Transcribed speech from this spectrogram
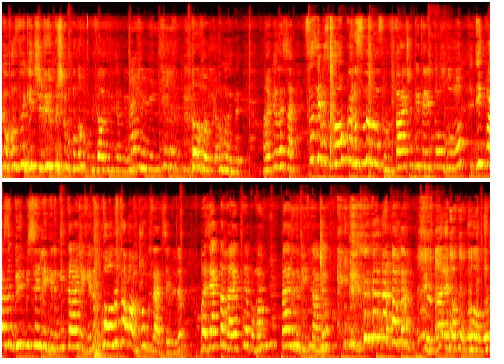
kafasını geçiriyormuşum onu. Bir daha deneyeceğim diyorum. Ben de deneyeceğim. Al bakalım hadi. Arkadaşlar sizce biz vlog konusunda nasılsınız? Ben çok yetenekli olduğumu ilk başta büyük bir şeyle girim, iddiayla girim. Kolda tamam çok güzel çeviririm. Bacakta hayatta yapamam. Bende de bir iddiam yok. bir daha yap ne olur.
